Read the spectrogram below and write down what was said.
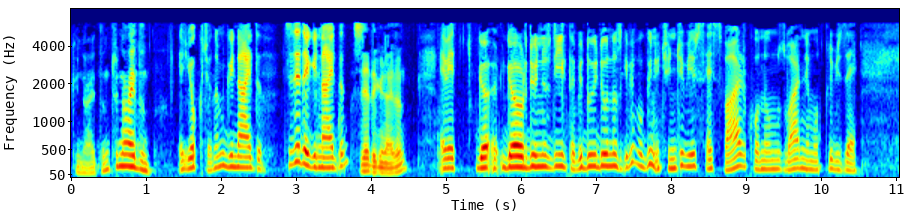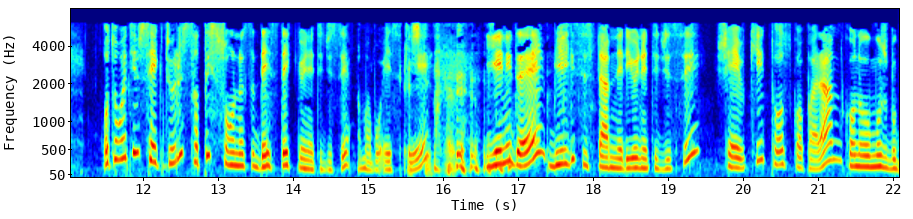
Günaydın, tünaydın. E, yok canım günaydın. Size de günaydın. Size de günaydın. Evet gö- gördüğünüz değil tabii duyduğunuz gibi bugün üçüncü bir ses var. Konuğumuz var ne mutlu bize. Otomotiv sektörü satış sonrası destek yöneticisi ama bu eski. Eski. Evet. Yeni de bilgi sistemleri yöneticisi Şevki Tozkoparan konuğumuz bugün.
